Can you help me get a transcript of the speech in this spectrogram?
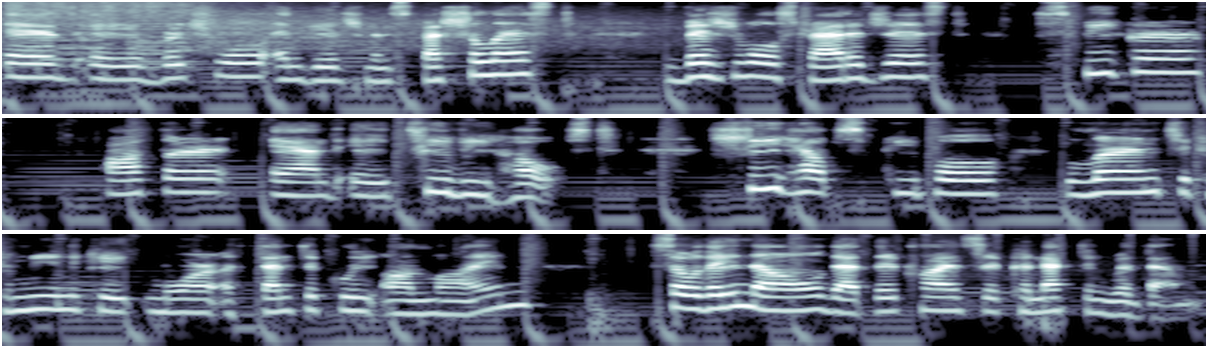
is a virtual engagement specialist, visual strategist, speaker, author, and a TV host. She helps people learn to communicate more authentically online so they know that their clients are connecting with them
